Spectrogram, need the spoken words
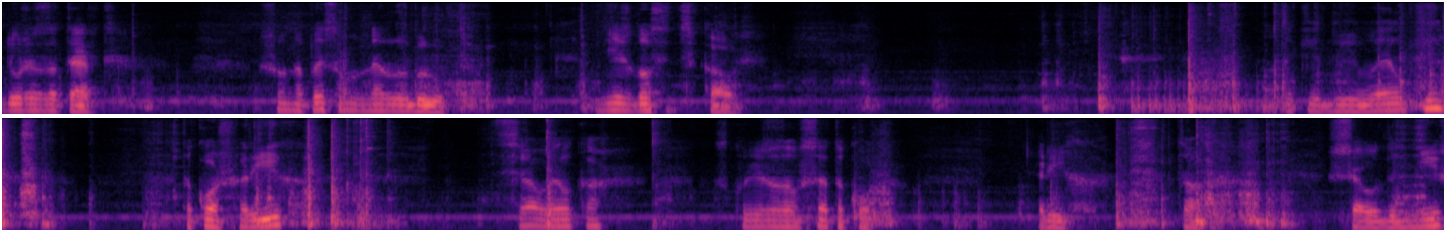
дуже затерте. Що написано, не розберу. Ніж досить цікавий. Такі дві вилки. Також ріг. Ця вилка, скоріше за все, також. Ріг. Так. Ще один ніж.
